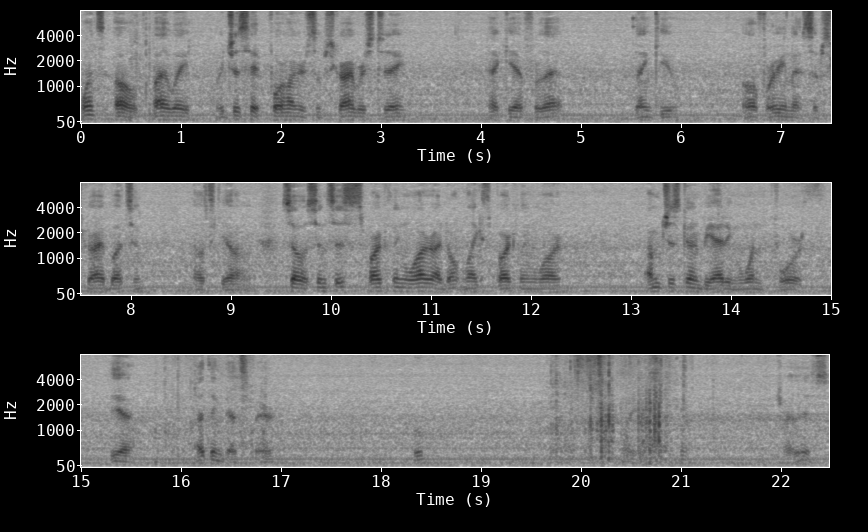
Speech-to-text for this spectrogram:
Once, oh, by the way, we just hit 400 subscribers today. Heck yeah for that. Thank you all for hitting that subscribe button. Let's get on. So since this is sparkling water, I don't like sparkling water. I'm just going to be adding one fourth. Yeah, I think that's fair. Oop. Wait a second. Try this.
